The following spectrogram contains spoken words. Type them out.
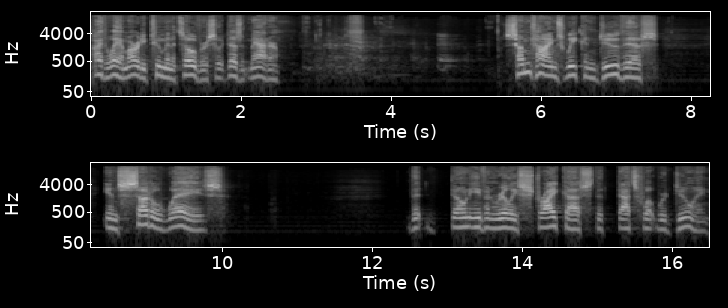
By the way, I'm already two minutes over, so it doesn't matter. Sometimes we can do this in subtle ways that don't even really strike us that that's what we're doing.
